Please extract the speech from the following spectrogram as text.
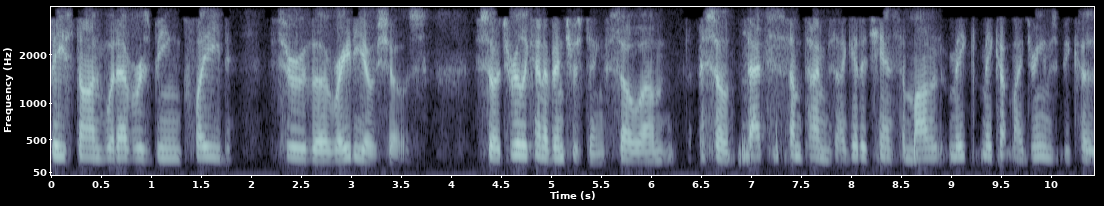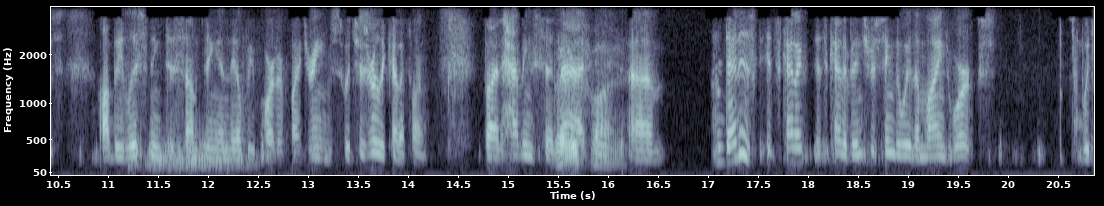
based on whatever is being played through the radio shows. So it's really kind of interesting. So um, so that's sometimes I get a chance to monitor, make make up my dreams because I'll be listening to something and they'll be part of my dreams, which is really kind of fun. But having said That is that, fun. um, that is it's kind of it's kind of interesting the way the mind works, which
